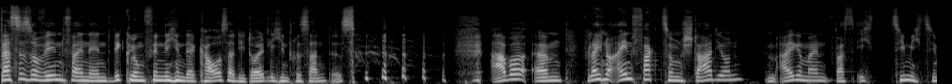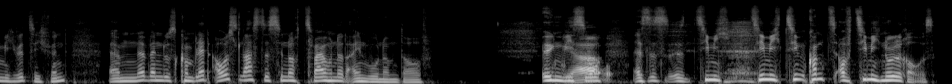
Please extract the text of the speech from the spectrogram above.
Das ist auf jeden Fall eine Entwicklung, finde ich, in der Causa, die deutlich interessant ist. Aber ähm, vielleicht noch ein Fakt zum Stadion im Allgemeinen, was ich ziemlich, ziemlich witzig finde. Ähm, ne, wenn du es komplett auslastest, sind noch 200 Einwohner im Dorf. Irgendwie ja. so. Es ist äh, ziemlich, ziemlich, ziemlich, kommt auf ziemlich null raus.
